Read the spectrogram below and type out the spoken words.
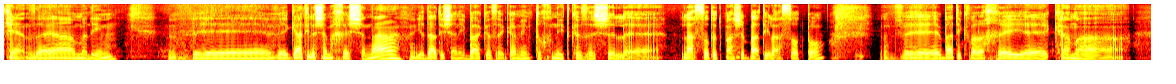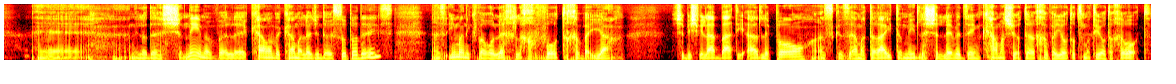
כן, זה היה מדהים. ו... והגעתי לשם אחרי שנה, ידעתי שאני בא כזה גם עם תוכנית כזה של uh, לעשות את מה שבאתי לעשות פה. ובאתי כבר אחרי uh, כמה, אני לא יודע שנים, אבל uh, כמה וכמה Legendary Super Days. אז אם אני כבר הולך לחוות חוויה שבשבילה באתי עד לפה, אז כזה המטרה היא תמיד לשלב את זה עם כמה שיותר חוויות עוצמתיות אחרות.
